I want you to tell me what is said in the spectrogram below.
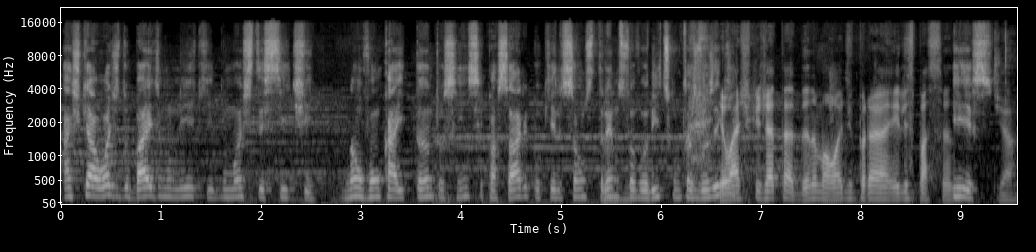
acho que a odd do Bayern de Munique e do Manchester City não vão cair tanto assim se passarem, porque eles são os treinos uhum. favoritos contra as duas equipes. Eu acho que já tá dando uma odd para eles passando. Isso. Já.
